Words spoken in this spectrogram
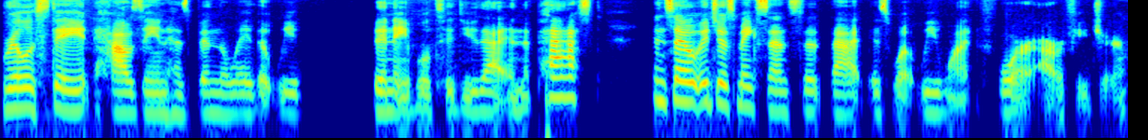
Real estate, housing has been the way that we've been able to do that in the past. And so it just makes sense that that is what we want for our future.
